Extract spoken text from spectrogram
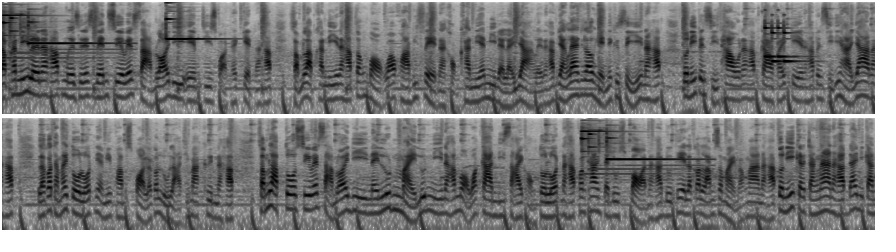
กับคันนี้เลยนะครับ Mercedes-Benz CLS 300D AMG Sport Package นะครับสำหรับคันนี้นะครับต้องบอกว่าความพิเศษนะของคันนี้มีหลาย ๆ อย่างเลยนะครับ อย่างแรกที่เราเห็นนี่คือสีนะครับ ตัวนี้เป็นสีเทานะครับกาวไฟเกนะครับเป็นสีที่หายากนะครับ แล้วก็ทำให้ตัวรถเนี่ยมีความสปอร์ตแล้วก็หรูหราที่มากขึ้นนะครับสำหรับตัว CLS 300D ในรุ่นใหม่รุ่นนี้นะครับบอกว่าการดีไซน์ของตัวรถนะครับค่อนข้างจะดูสปอร์ตนะครับดูเท่แล้วก็ล้ำสมัยมาก ๆ นะครับ ตัวนี้กระจังหน้านะครับได้มีการ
